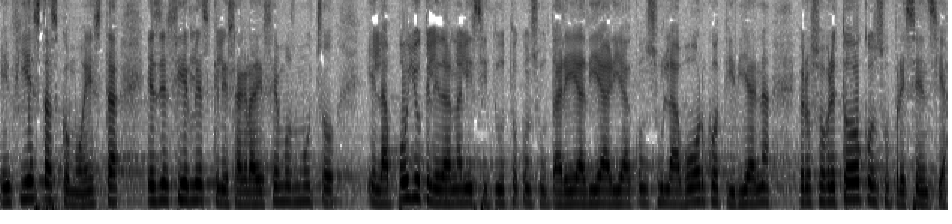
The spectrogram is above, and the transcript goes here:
en fiestas como esta, es decirles que les agradecemos mucho el apoyo que le dan al instituto con su tarea diaria, con su labor cotidiana, pero sobre todo con su presencia,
